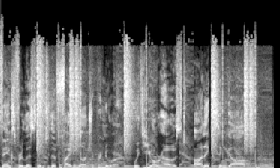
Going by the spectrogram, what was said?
Thanks for listening to The Fighting Entrepreneur with your host, Anik Singal.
